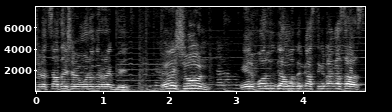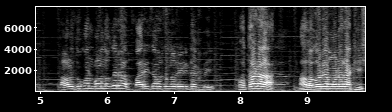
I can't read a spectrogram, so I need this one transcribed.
সেটা চাঁদা হিসাবে মনে করে রাখবি। এই শোন এরপর যদি আমাদের কাছ থেকে টাকা চাস তাহলে দোকান বন্ধ করে বাড়ি যাওয়ার জন্য রেডি থাকবি। কথাটা ভালো করে মনে রাখিস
